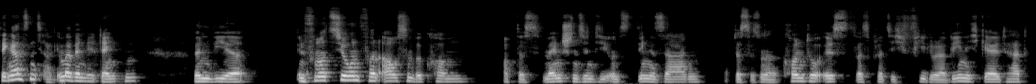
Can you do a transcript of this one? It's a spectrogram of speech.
Den ganzen Tag, immer wenn wir denken, wenn wir Informationen von außen bekommen, ob das Menschen sind, die uns Dinge sagen, ob das, das unser Konto ist, was plötzlich viel oder wenig Geld hat,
